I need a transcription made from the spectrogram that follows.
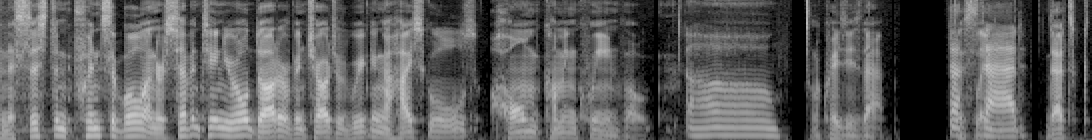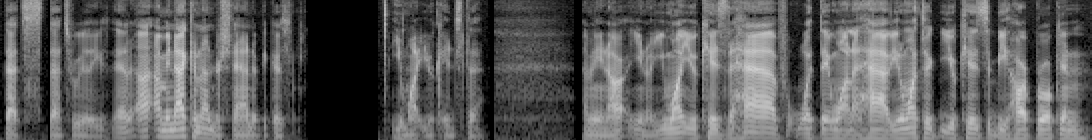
An assistant principal and her 17 year old daughter have been charged with rigging a high school's homecoming queen vote. Oh, How crazy is that? that's sad. That's that's that's really. And I, I mean, I can understand it because you want your kids to. I mean, our, you know, you want your kids to have what they want to have. You don't want their, your kids to be heartbroken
